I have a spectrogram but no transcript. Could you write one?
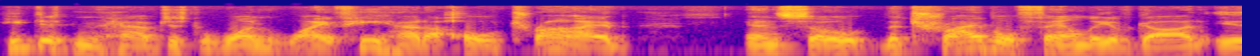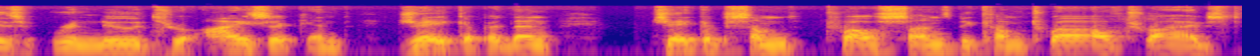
He didn't have just one wife, he had a whole tribe. And so the tribal family of God is renewed through Isaac and Jacob. And then Jacob, some 12 sons become 12 tribes.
